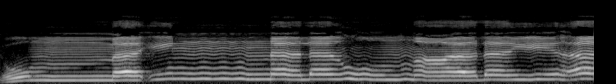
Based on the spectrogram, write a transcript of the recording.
ثم إن لهم عليها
